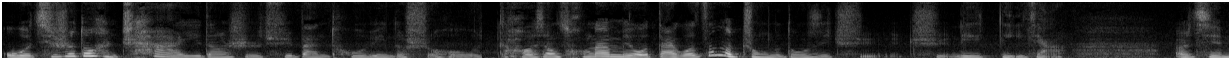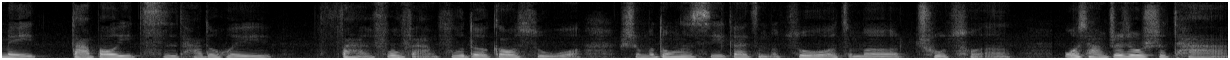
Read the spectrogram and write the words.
我其实都很诧异，当时去办托运的时候，好像从来没有带过这么重的东西去去离离家，而且每打包一次，他都会反复反复的告诉我什么东西该怎么做，怎么储存。我想这就是他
